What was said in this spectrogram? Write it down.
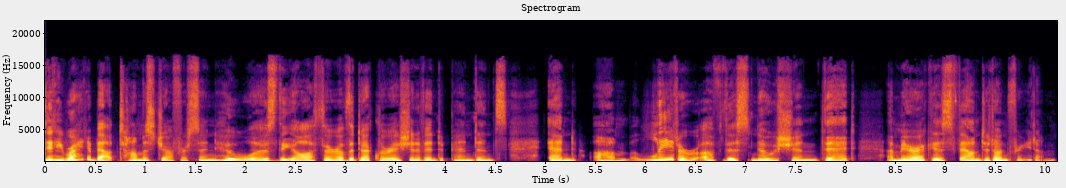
Did he write about Thomas Jefferson, who was the author of the Declaration of Independence and um, leader of this notion that America is founded on freedom?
